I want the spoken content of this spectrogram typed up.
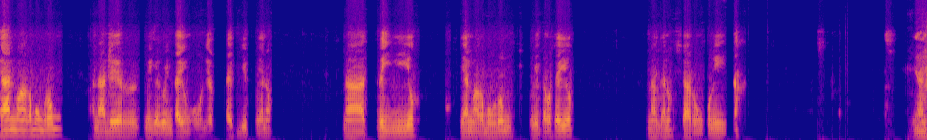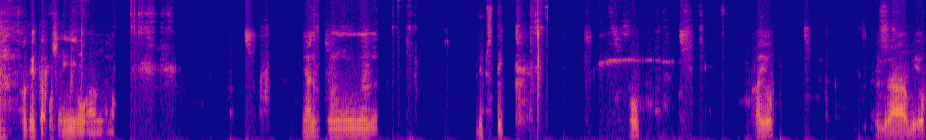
Yan mga kamumrom. Another, may gagawin tayong owner type jeep. Yan o. Na 3 EO. Yan mga kamumrom. Pakita ko sa iyo. Nag ano, Sharong Kunita. Yan. Pakita ko sa inyo ang ano. Yan. Yung dipstick. Oh. Ayo. Ay, grabe oh.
